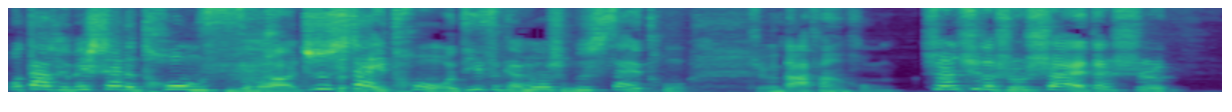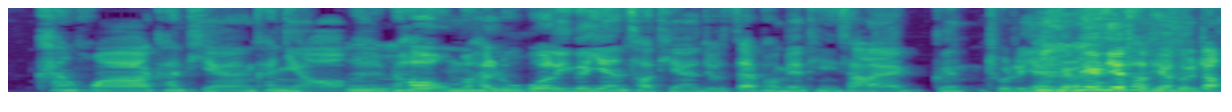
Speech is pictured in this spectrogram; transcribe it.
我大腿被晒得痛死了，就是晒痛，我第一次感受到什么是晒痛。整个大泛红。虽然去的时候晒，但是看花、看田、看鸟，嗯然后我们还路过了一个烟草田，就是在旁边停下来跟抽着烟跟那个烟草田合照，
